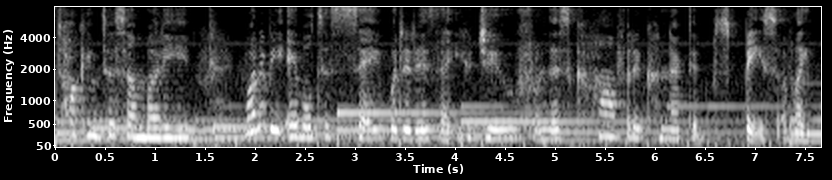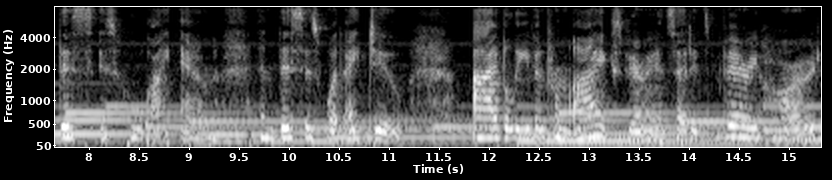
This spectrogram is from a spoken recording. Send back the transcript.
talking to somebody want to be able to say what it is that you do from this confident connected space of like this is who i am and this is what i do I believe, and from my experience, that it's very hard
